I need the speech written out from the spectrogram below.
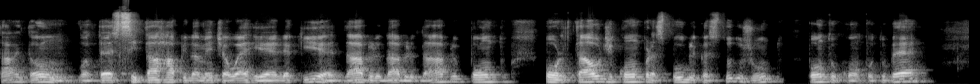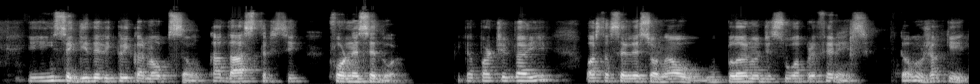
tá? Então, vou até citar rapidamente a URL aqui, é www.portaldecompraspublicas, e em seguida ele clica na opção Cadastre-se fornecedor. E a partir daí, basta selecionar o, o plano de sua preferência. Então, já que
